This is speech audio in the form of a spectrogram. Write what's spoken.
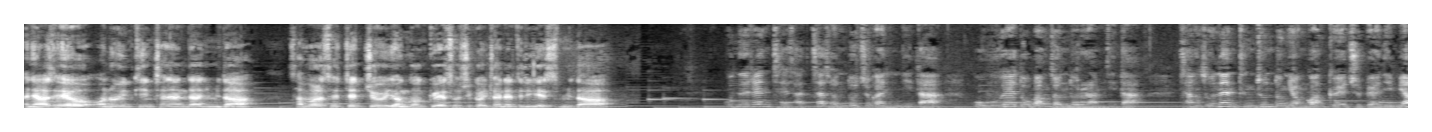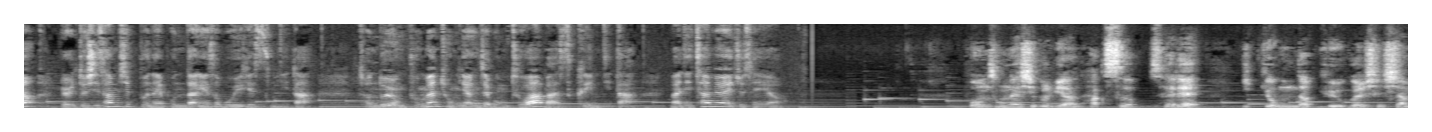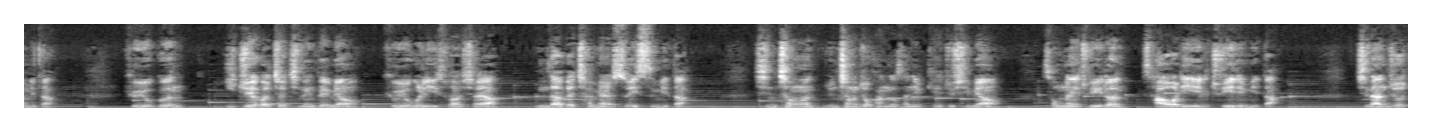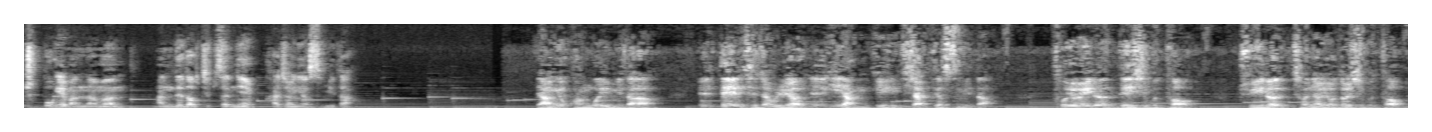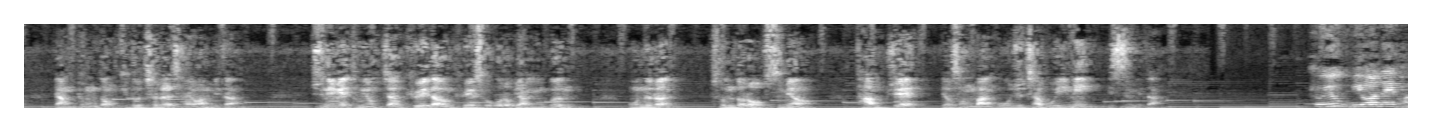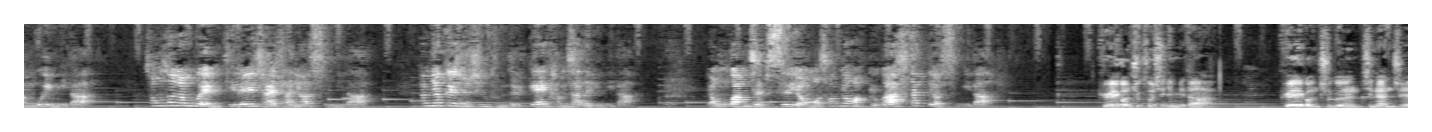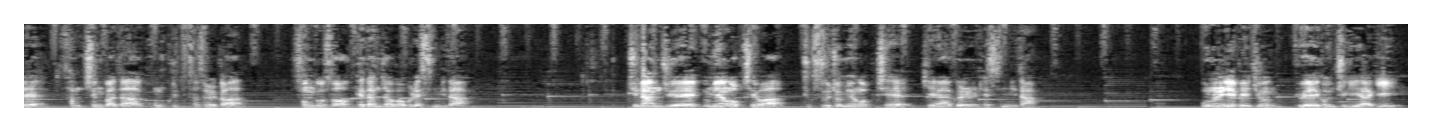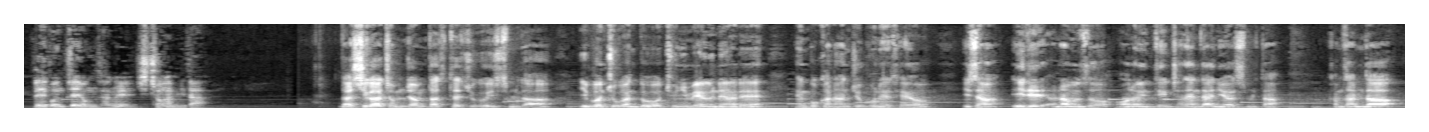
안녕하세요. 어노인팅 찬양단입니다. 3월 셋째 주 영광교회 소식을 전해드리겠습니다. 오늘은 제4차 전도 주간입니다. 오후에 노방 전도를 합니다. 장소는 등촌동 영광교회 주변이며 12시 30분에 본당에서 모이겠습니다. 전도 용품은 종량제 봉투와 마스크입니다. 많이 참여해 주세요. 봄 성례식을 위한 학습, 세례, 입교 문답 교육을 실시합니다. 교육은 2주에 걸쳐 진행되며 교육을 이수하셔야 문답에 참여할 수 있습니다. 신청은 윤창조 강도사님께 해주시며 성례 주일은 4월 2일 주일입니다. 지난주 축복의 만남은 안대덕 집사님 가정이었습니다. 양육 광고입니다. 1대1 제자훈련 1기 양육이 시작되었습니다. 토요일은 4시부터, 주일은 저녁 8시부터 양평동 기도처를 사용합니다. 주님의 동역자 교회다운 교회 소그룹 양육은 오늘은 전도로 없으며 다음 주에 여성반 5주차 모임이 있습니다. 교육위원회 광고입니다. 청소년부 MT를 잘 다녀왔습니다. 협력해주신 분들께 감사드립니다. 영광 잽스 영어 성경학교가 시작되었습니다. 교회 건축 소식입니다. 교회 건축은 지난주에 3층 바닥 콘크리트 타설과 성도서 계단 작업을 했습니다. 지난주에 음향업체와 특수조명업체 계약을 했습니다. 오늘 예배 중 교회 건축 이야기 네 번째 영상을 시청합니다. 날씨가 점점 따뜻해지고 있습니다. 이번 주간도 주님의 은혜 아래 행복한 한 주 보내세요. 이상 1일 아나운서 어노인팅 찬양단이었습니다. 감사합니다.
